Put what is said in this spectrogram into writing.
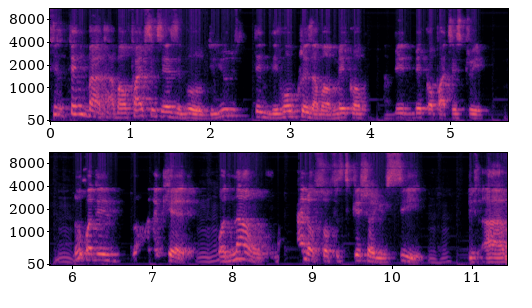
Think back about five, six years ago. Do you think the whole craze about makeup, makeup artistry, mm-hmm. nobody, nobody cared. Mm-hmm. But now, kind of sophistication you see, mm-hmm. it, uh,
